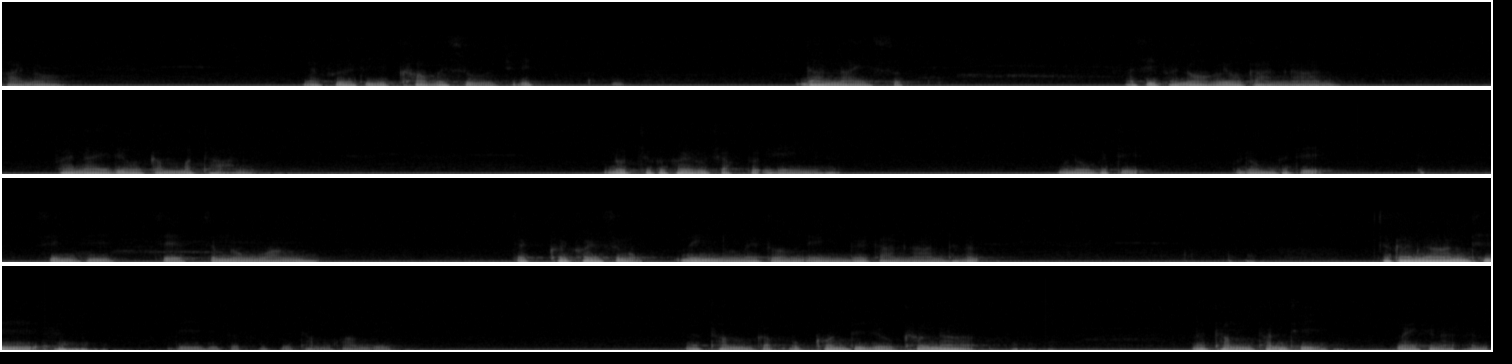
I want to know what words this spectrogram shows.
ภายนอก และเพื่อที่จะเข้าไปสู่ชีวิต ด้านในสุด อาชีพภายนอกเรียกว่าการงาน ภายในเรียกว่ากรรมฐานนุษย์จะค่อยๆรู้จักตัวเองนะครับมโนคติอุดมคติ สิ่งที่เจตจำนงหวัง จะค่อยๆสงบนิ่งลงในตัวมันเองด้วยการงานเท่านั้นและการงานที่ดีที่สุดก็คือทำความดี และทำกับบุคคลที่อยู่ข้างหน้า และทำทันทีในขณะนั้น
